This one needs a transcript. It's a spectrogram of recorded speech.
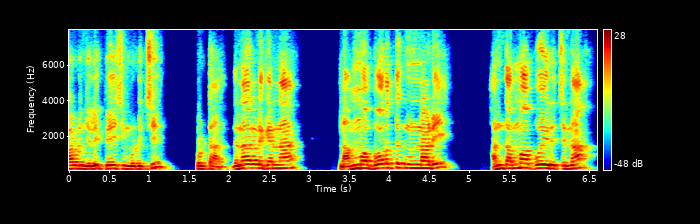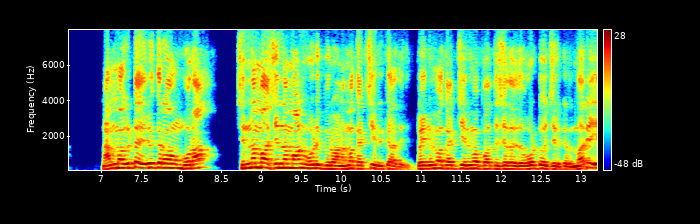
அப்படின்னு சொல்லி பேசி முடிச்சு விட்டாங்க. தினகரனுக்கு என்ன? நம்ம போறதுக்கு முன்னாடி அந்த அம்மா போயிருச்சுன்னா நம்ம கிட்ட இருக்கிறவன் பூரா சின்னம்மா சின்னம்மான்னு ஓடி போயிடுவான். நம்ம கட்சி இருக்காது. இப்ப என்னமோ கட்சி என்னமோ பத்து சதவீத ஓட்டு வச்சிருக்கிறது மாதிரி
